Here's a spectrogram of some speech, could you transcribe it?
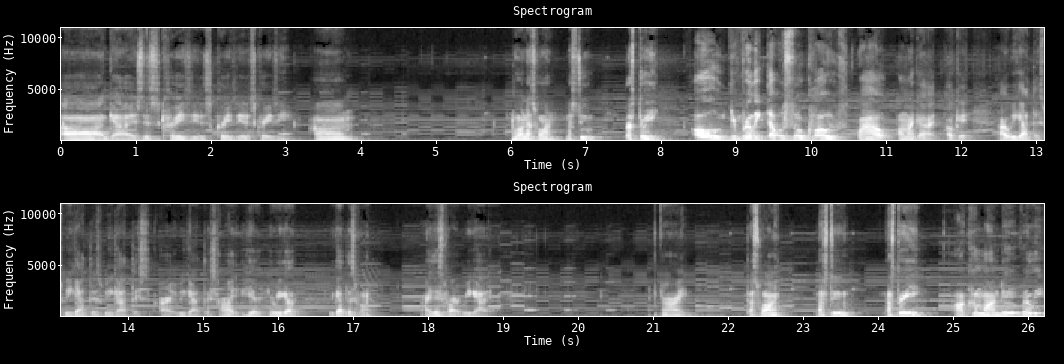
Ah, uh, guys, this is crazy. This is crazy. This is crazy. Um, one, that's one, that's two, that's three. Oh, you really, that was so close. Wow. Oh my God. Okay. All right, we got this. We got this. We got this. All right, we got this. All right, here, here we go. We got this one. All right, this part, we got it. All right. That's one. That's two. That's three. Oh, come on, dude. Really?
